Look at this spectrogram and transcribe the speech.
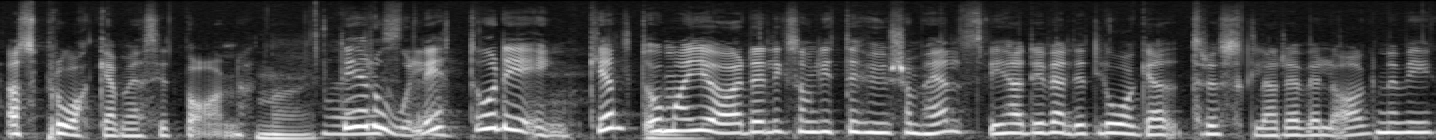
att språka med sitt barn. Nej. Det är roligt och det är enkelt och man gör det liksom lite hur som helst. Vi hade väldigt låga trösklar överlag när vi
